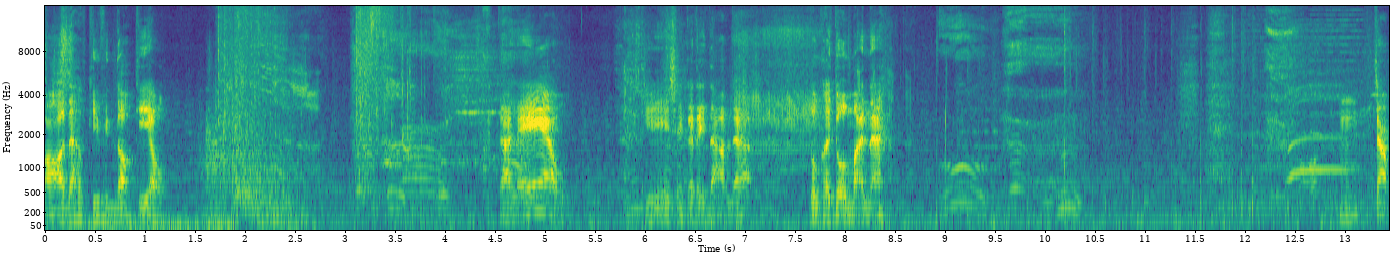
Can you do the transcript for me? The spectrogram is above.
อ๋อ ดาบกินฟินดอเกี่ยว ได้แล้ว เย่ฉันก็ได้ดาบแล้วตัวใครตัวมันนะ จับ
